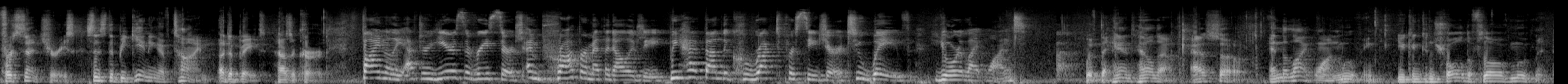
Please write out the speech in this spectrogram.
for centuries, since the beginning of time, a debate has occurred. Finally, after years of research and proper methodology, we have found the correct procedure to wave your light wand. With the hand held out, as so, and the light wand moving, you can control the flow of movement,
